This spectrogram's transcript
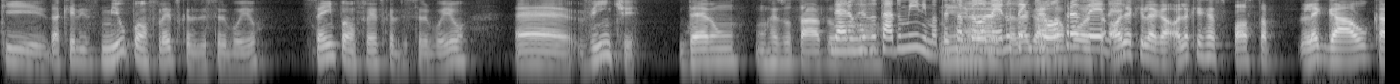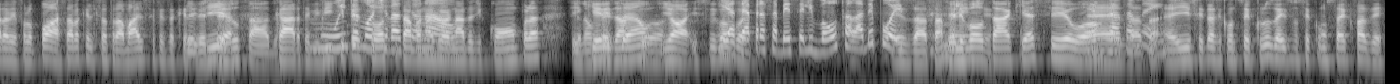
que daqueles mil panfletos que ele distribuiu, 100 panfletos que ele distribuiu, é, 20 deram um resultado... Deram um resultado mínimo. A pessoa É, pelo isso menos é entrou Então, para ver, né? Olha que legal, olha que resposta legal, o cara veio e falou, pô, sabe aquele seu trabalho que você fez aquele Teve esse dia? resultado. Cara, teve 20 Muito pessoas que estavam na jornada de compra Você e que eles estão... E ó, explica E até pra saber se ele volta lá depois. Exatamente. Se ele voltar aqui é seu, ó. É, Exatamente. exata- É isso, então assim, quando você cruza isso, você consegue fazer.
